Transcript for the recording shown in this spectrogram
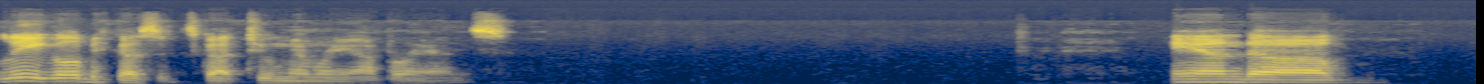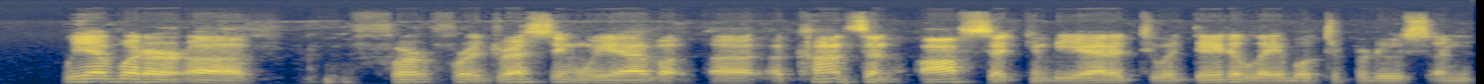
legal because it's got two memory operands. And uh, we have what are, uh, for, for addressing, we have a, a, a, constant offset can be added to a data label to produce a,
